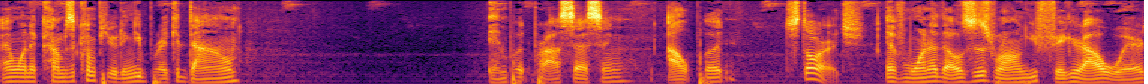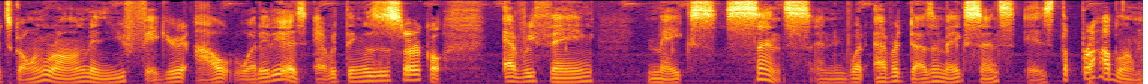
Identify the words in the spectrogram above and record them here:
And when it comes to computing, you break it down input processing, output, storage. If one of those is wrong, you figure out where it's going wrong, then you figure out what it is. Everything is a circle. Everything makes sense. And whatever doesn't make sense is the problem.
